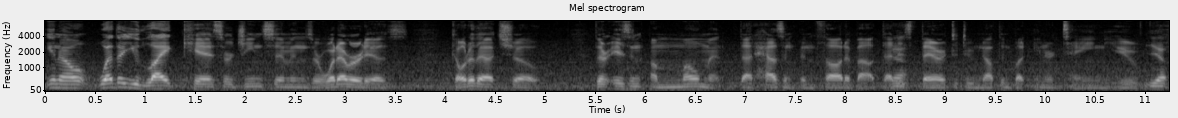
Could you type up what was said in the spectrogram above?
You know, whether you like Kiss or Gene Simmons or whatever it is, go to that show. There isn't a moment that hasn't been thought about that is Yeah. there to do nothing but entertain you. Yep,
